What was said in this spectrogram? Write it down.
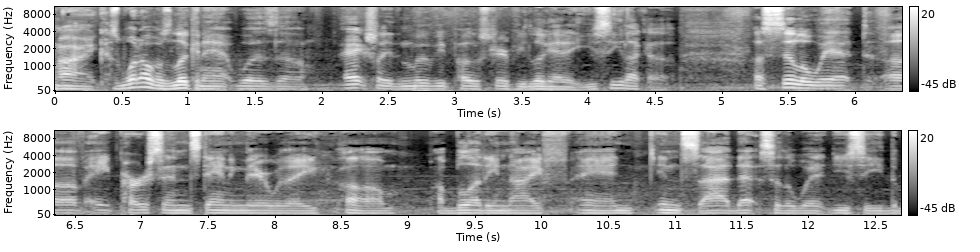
All right, because what I was looking at was uh, actually the movie poster. If you look at it, you see like a a silhouette of a person standing there with a um, a bloody knife, and inside that silhouette, you see the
